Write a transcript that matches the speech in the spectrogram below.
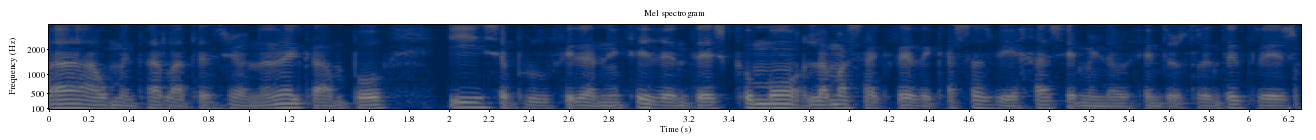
va a aumentar la tensión en el campo y se producirán incidentes como la masacre de Casas Viejas en 1933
